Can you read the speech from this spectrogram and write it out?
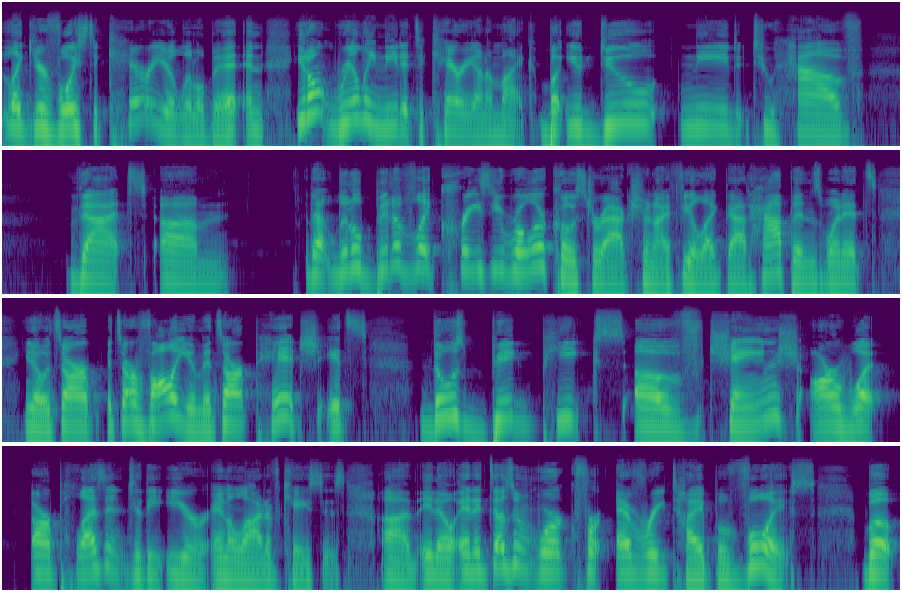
like your voice to carry a little bit and you don't really need it to carry on a mic but you do need to have that um that little bit of like crazy roller coaster action i feel like that happens when it's you know it's our it's our volume it's our pitch it's those big peaks of change are what are pleasant to the ear in a lot of cases. Um, you know, and it doesn't work for every type of voice. But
